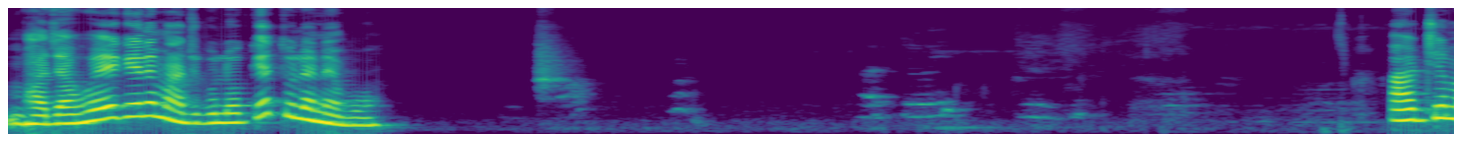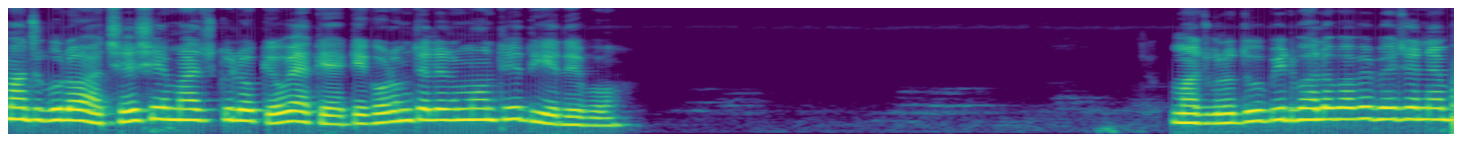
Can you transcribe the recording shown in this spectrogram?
ভাজা হয়ে গেলে মাছগুলোকে তুলে নেব। আর যে মাছগুলো আছে, সেই মাছগুলোকেও একে একে গরম তেলের মধ্যে দিয়ে দেব। মাছগুলো দু পিঠ ভালোভাবে ভেজে নেব।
